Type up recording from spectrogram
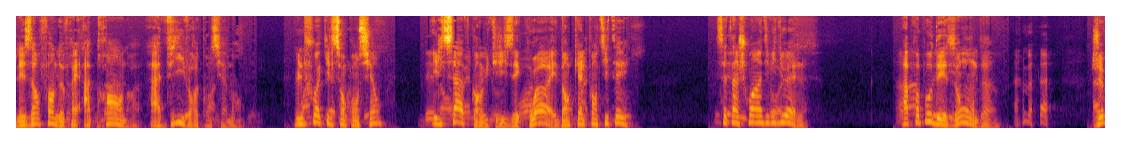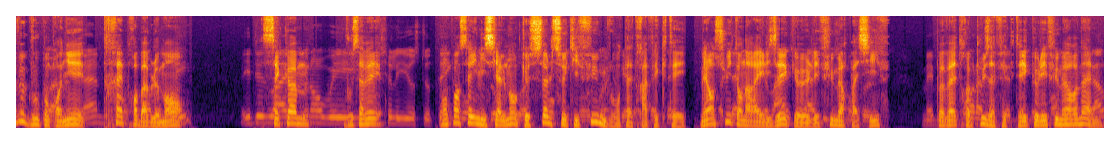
les enfants devraient apprendre à vivre consciemment. Une fois qu'ils sont conscients, ils savent quand utiliser quoi et dans quelle quantité. C'est un choix individuel. À propos des ondes, je veux que vous compreniez très probablement c'est comme, vous savez, on pensait initialement que seuls ceux qui fument vont être affectés, mais ensuite on a réalisé que les fumeurs passifs peuvent être plus affectés que les fumeurs eux-mêmes.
